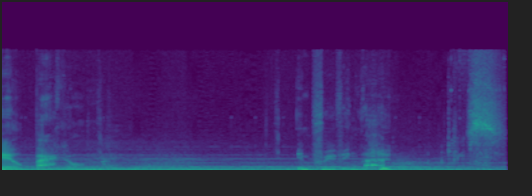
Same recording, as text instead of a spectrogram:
Scale back on improving the homes.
